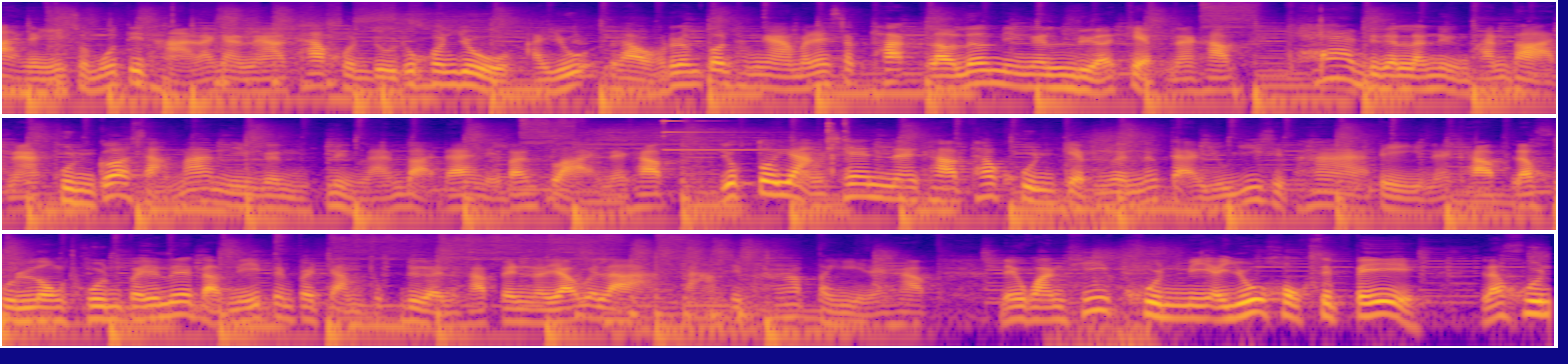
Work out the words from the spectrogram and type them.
อะอย่างนี้สมมุติฐานแล้วกันนะถ้าคนดูทุกคนอยู่อายุเราเริ่มต้นทำงานมาได้สักพัก เราเริ่มมีเงินเหลือเก็บนะครับ แค่เดือนละ 1,000 บาทนะ คุณก็สามารถมีเงิน 1 ล้านบาทได้ในบ้านปลายนะครับ ยกตัวอย่างเช่นนะครับ ถ้าคุณเก็บเงินตั้งแต่อายุ 25 ปีนะครับ แล้วคุณลงทุนไปเรื่อยๆแบบนี้เป็นประจำทุกเดือนนะครับ เป็นระยะเวลา 35 ปีนะครับ ในวันที่คุณมีอายุ 60 ปีแล้วคุณ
